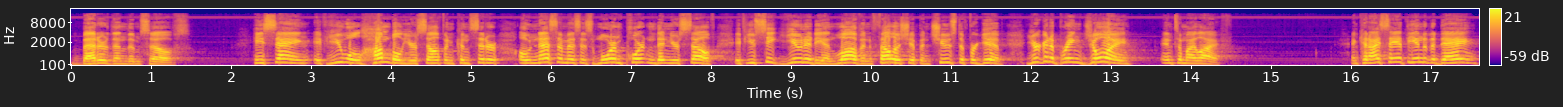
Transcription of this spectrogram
better than themselves. He's saying, if you will humble yourself and consider Onesimus is more important than yourself, if you seek unity and love and fellowship and choose to forgive, you're going to bring joy into my life. And can I say at the end of the day,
